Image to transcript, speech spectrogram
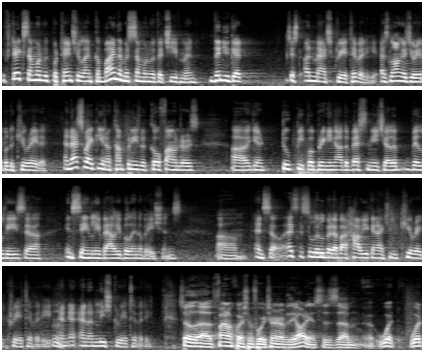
if you take someone with potential and combine them with someone with achievement, then you get just unmatched creativity as long as you're able to curate it. And that's why you know companies with co-founders, uh, you know, two people bringing out the best in each other build these uh, insanely valuable innovations. Um, and so that's just a little bit about how you can actually curate creativity mm. and, and, unleash creativity. So, uh, final question before we turn it over to the audience is um, what, what,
